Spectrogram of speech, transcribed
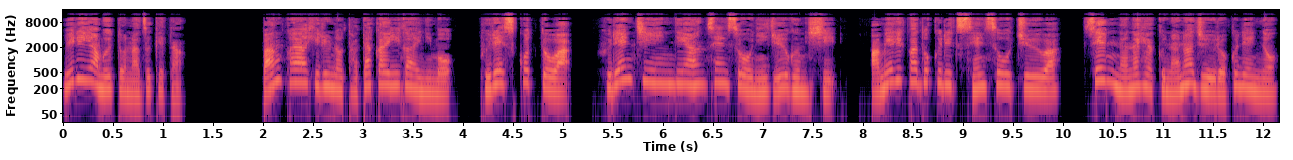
ウィリアムと名付けた。バンカーヒルの戦い以外にも、プレスコットはフレンチ・インディアン戦争に従軍し、アメリカ独立戦争中は1776年の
